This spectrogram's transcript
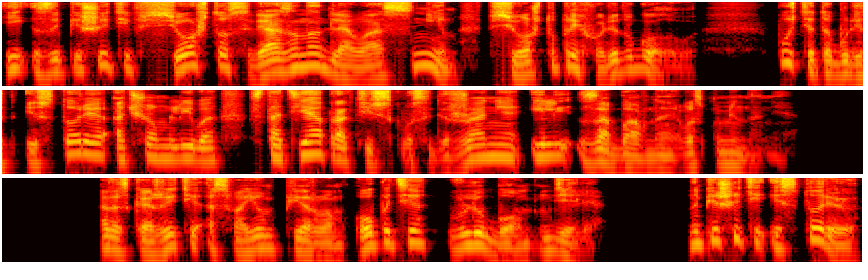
и запишите все, что связано для вас с ним, все, что приходит в голову. Пусть это будет история о чем-либо, статья практического содержания или забавное воспоминание. Расскажите о своем первом опыте в любом деле. Напишите историю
